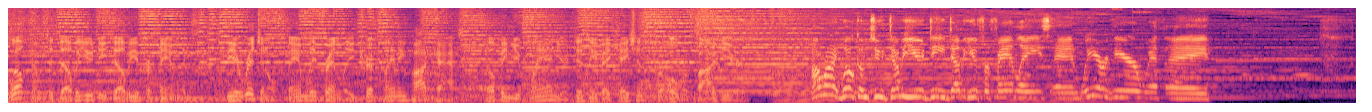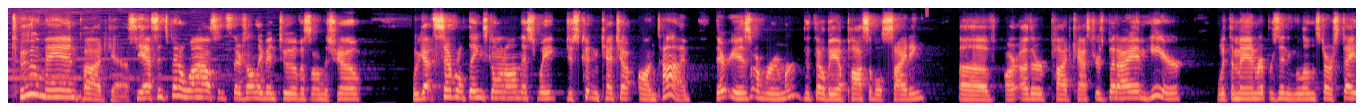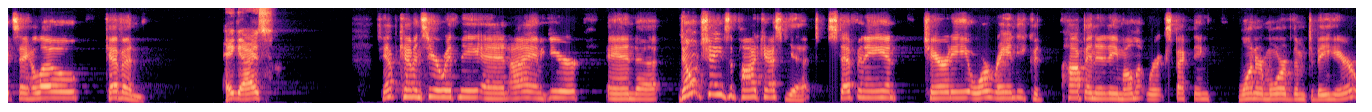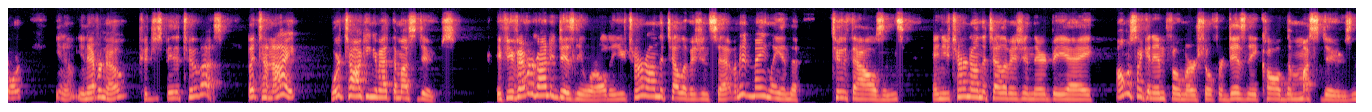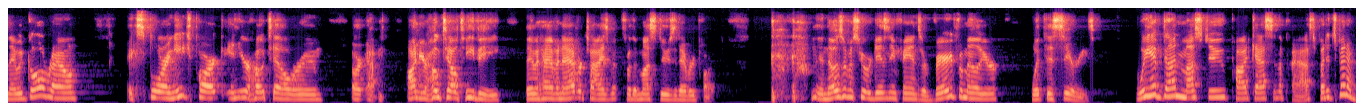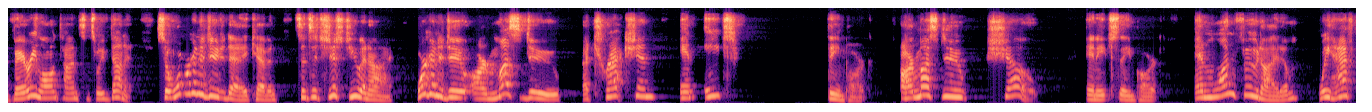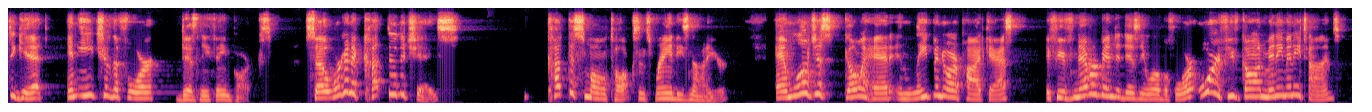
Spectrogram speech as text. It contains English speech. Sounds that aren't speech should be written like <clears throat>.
Welcome to WDW for Families, the original family friendly trip planning podcast, helping you plan your Disney vacation for over five years. All right, welcome to WDW for Families, and we are here with a two man podcast. Yes, it's been a while since there's only been two of us on the show. We've got several things going on this week, just couldn't catch up on time. There is a rumor that there'll be a possible sighting of our other podcasters, but I am here with the man representing the Lone Star State. Say hello, Kevin. Hey guys. So, yep, Kevin's here with me, and I am here. And uh, don't change the podcast yet. Stephanie and Charity or Randy could hop in at any moment. We're expecting one or more of them to be here, or you know, you never know. Could just be the two of us. But tonight, we're talking about the must dos if you've ever gone to Disney World and you turn on the television set, and it mainly in the 2000s, and you turn on the television, there'd be a almost like an infomercial for Disney called the Must Dos, and they would go around exploring each park in your hotel room or uh, on your hotel TV. They would have an advertisement for the must dos at every park. <coughs> and those of us who are Disney fans are very familiar with this series. We have done must do podcasts in the past, but it's been a very long time since we've done it. So, what we're going to do today, Kevin, since it's just you and I, we're going to do our must do attraction in each theme park, our must do show in each theme park, and one food item we have to get in each of the four Disney theme parks. So, we're going to cut through the chase, cut the small talk since Randy's not here, and we'll just go ahead and leap into our podcast if you've never been to Disney World before, or if you've gone many, many times,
